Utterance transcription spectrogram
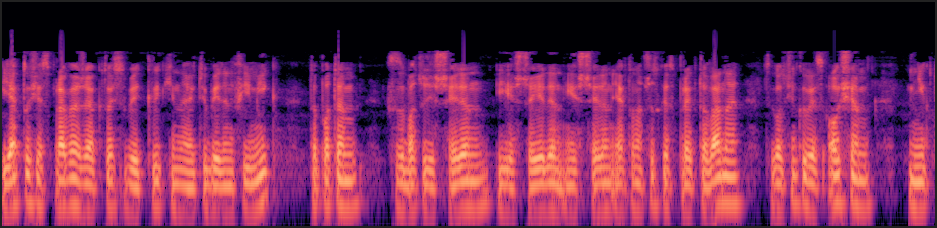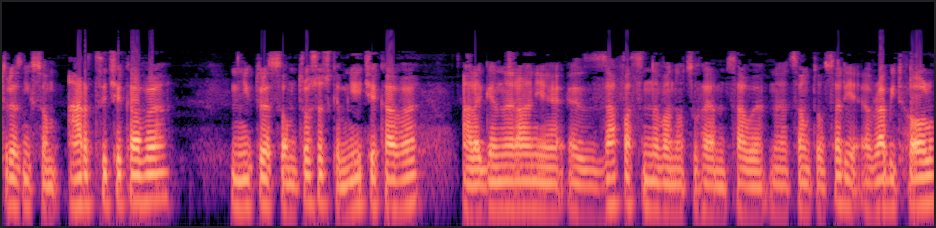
jak to się sprawia, że jak ktoś sobie kliknie na YouTube jeden filmik, to potem chce zobaczyć jeszcze jeden i jeszcze jeden i jeszcze jeden, jak to na wszystko jest projektowane. Tych odcinków jest osiem, niektóre z nich są arcyciekawe, niektóre są troszeczkę mniej ciekawe, ale generalnie e, zafascynowany odsłuchałem cały, e, całą tą serię. Rabbit Hole,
